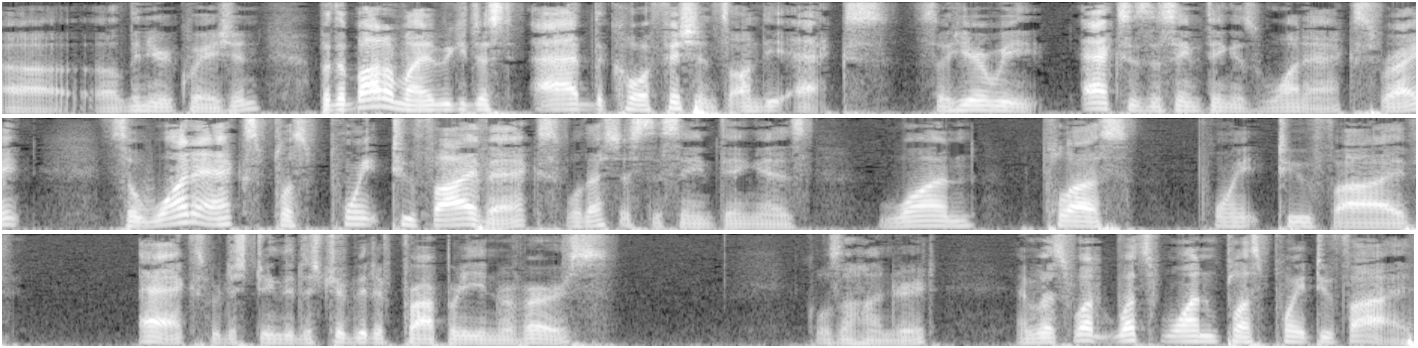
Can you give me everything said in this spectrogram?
uh, linear equation. But the bottom line, we could just add the coefficients on the x. So here we, x is the same thing as 1x, right? So 1x plus 0.25x, well that's just the same thing as 1 plus 0.25x. We're just doing the distributive property in reverse. Equals 100. And what's what? What's 1 plus 0.25?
